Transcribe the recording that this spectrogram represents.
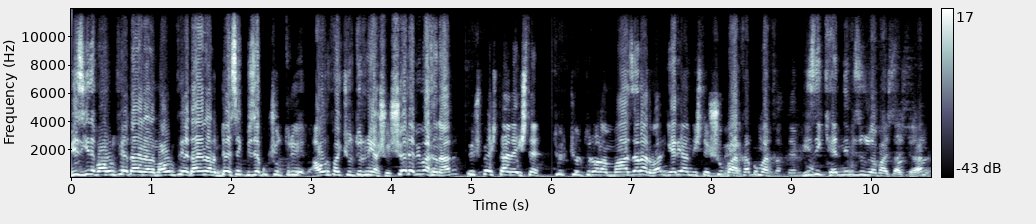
biz gidip Avrupa'ya dayanalım, Avrupa'ya dayanalım dersek bize bu kültürü, Avrupa kültürünü yaşıyor. Şöyle bir bakın abi. 3-5 tane işte Türk kültürü olan mağazalar var. Geri yanında işte şu marka, bu marka. Bizi kendimizi uzaklaştıran.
